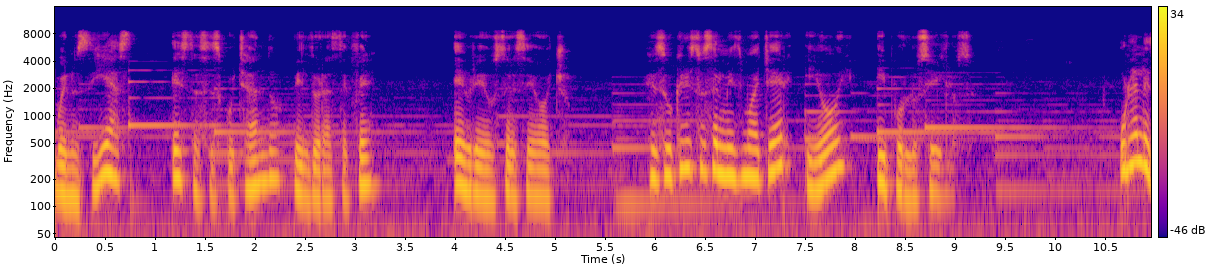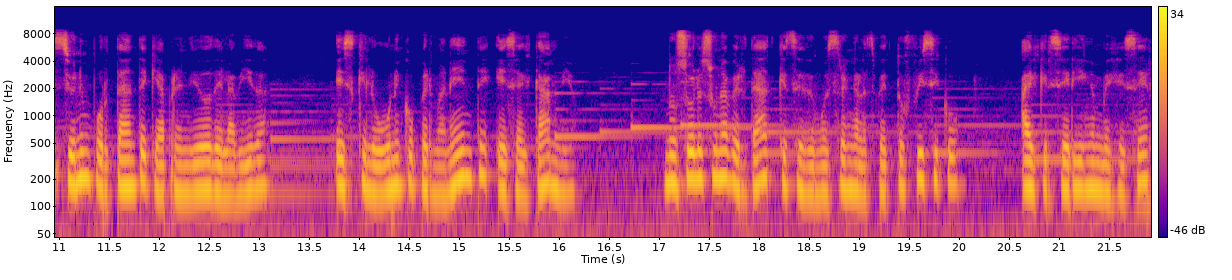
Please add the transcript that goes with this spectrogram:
Buenos días, estás escuchando Píldoras de Fe, Hebreos 13:8. Jesucristo es el mismo ayer y hoy y por los siglos. Una lección importante que he aprendido de la vida es que lo único permanente es el cambio. No solo es una verdad que se demuestra en el aspecto físico al crecer y en envejecer,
